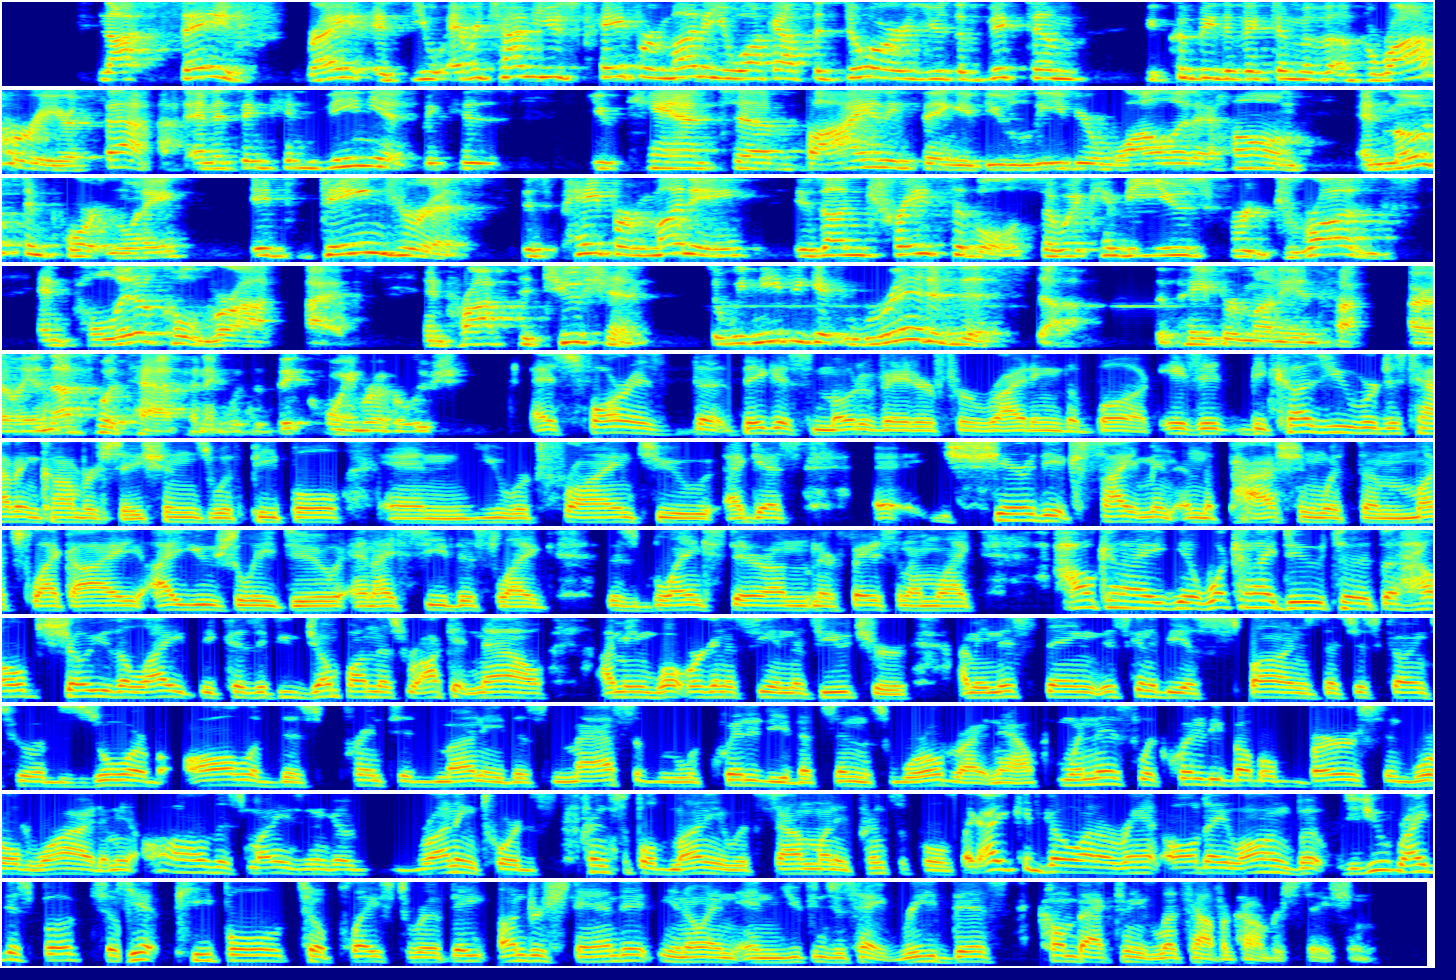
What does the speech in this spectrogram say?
not safe, right? It's you every time you use paper money, you walk out the door, you're the victim. You could be the victim of, of robbery or theft, and it's inconvenient because you can't uh, buy anything if you leave your wallet at home. And most importantly, it's dangerous. This paper money is untraceable, so it can be used for drugs and political bribes and prostitution. So we need to get rid of this stuff, the paper money entirely. And that's what's happening with the Bitcoin revolution as far as the biggest motivator for writing the book is it because you were just having conversations with people and you were trying to i guess uh, share the excitement and the passion with them much like i i usually do and i see this like this blank stare on their face and i'm like how can I, you know, what can I do to, to help show you the light? Because if you jump on this rocket now, I mean, what we're going to see in the future, I mean, this thing, is going to be a sponge that's just going to absorb all of this printed money, this massive liquidity that's in this world right now. When this liquidity bubble bursts and worldwide, I mean, all this money is going to go running towards principled money with sound money principles. Like I could go on a rant all day long, but did you write this book to get people to a place to where they understand it, you know, and, and you can just, hey, read this, come back to me, let's have a conversation.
